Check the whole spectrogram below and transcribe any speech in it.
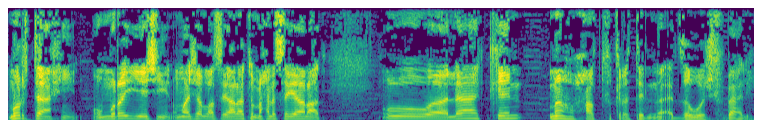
مرتاحين ومريشين. وما شاء الله سياراتهم أحلى سيارات ولكن ما هو حاط فكرة انه أتزوج في بالي؟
